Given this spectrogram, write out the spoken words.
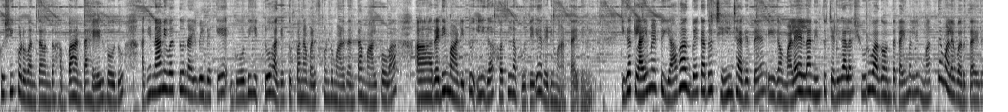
ಖುಷಿ ಕೊಡುವಂಥ ಒಂದು ಹಬ್ಬ ಅಂತ ಹೇಳ್ಬೋದು. ಹಾಗೆ ನಾನಿವತ್ತು ನೈವೇದ್ಯಕ್ಕೆ ಗೋಧಿ ಹಿಟ್ಟು ಹಾಗೆ ತುಪ್ಪನ ಬಳಸ್ಕೊಂಡು ಮಾಡಿದಂಥ ಮಾಲ್ಪೋವಾ ರೆಡಿ ಮಾಡಿಟ್ಟು ಈಗ ಹೊಸಲಿನ ಪೂಜೆಗೆ ರೆಡಿ ಮಾಡ್ತಾ ಇದ್ದೀನಿ. ಈಗ ಕ್ಲೈಮೇಟ್ ಯಾವಾಗ ಬೇಕಾದರೂ ಚೇಂಜ್ ಆಗುತ್ತೆ. ಈಗ ಮಳೆ ಎಲ್ಲ ನಿಂತು ಚಳಿಗಾಲ ಶುರುವಾಗೋವಂಥ ಟೈಮಲ್ಲಿ ಮತ್ತೆ ಮಳೆ ಬರ್ತಾ ಇದೆ.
